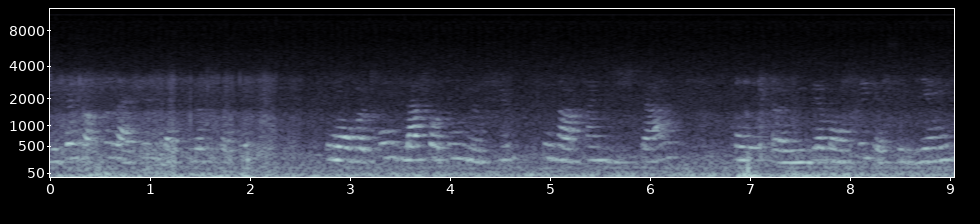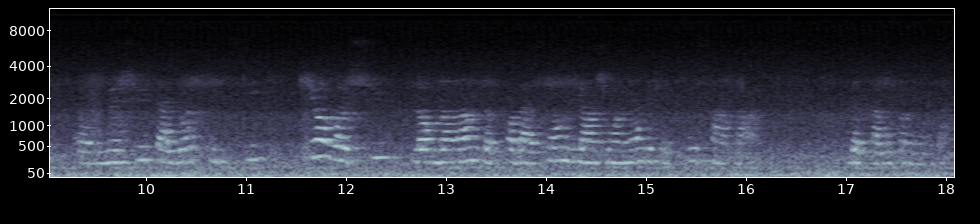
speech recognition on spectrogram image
j'ai fait sortir la fiche dactyloscopique où on retrouve la photo de monsieur, ses empreintes digitales, pour euh, nous démontrer que c'est bien euh, monsieur Talbot ici qui a reçu l'ordonnance de probation lui enjoignant d'effectuer 100 heures de travaux communautaires.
